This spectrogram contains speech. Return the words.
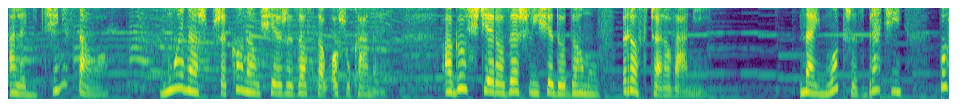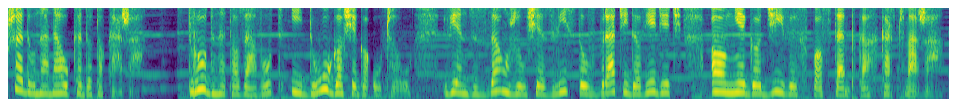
Ale nic się nie stało. Młynarz przekonał się, że został oszukany, a goście rozeszli się do domów rozczarowani. Najmłodszy z braci poszedł na naukę do tokarza. Trudny to zawód i długo się go uczył, więc zdążył się z listów braci dowiedzieć o niegodziwych postępkach karczmarza.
